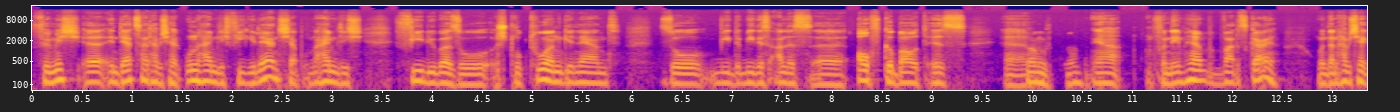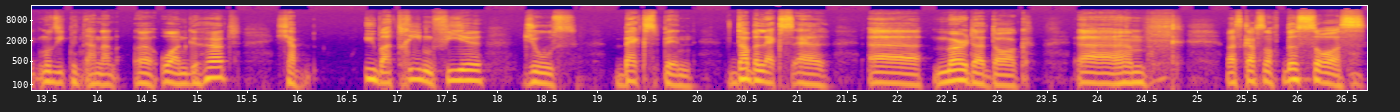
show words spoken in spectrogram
für mich, äh, in der Zeit habe ich halt unheimlich viel gelernt. Ich habe unheimlich viel über so Strukturen gelernt, so wie, wie das alles äh, aufgebaut ist. Äh, Songs, ne? Ja, von dem her war das geil. Und dann habe ich halt Musik mit anderen äh, Ohren gehört. Ich habe übertrieben viel Juice, Backspin, Double XL, äh, Murder Dog, ähm, was gab's noch? The Source.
